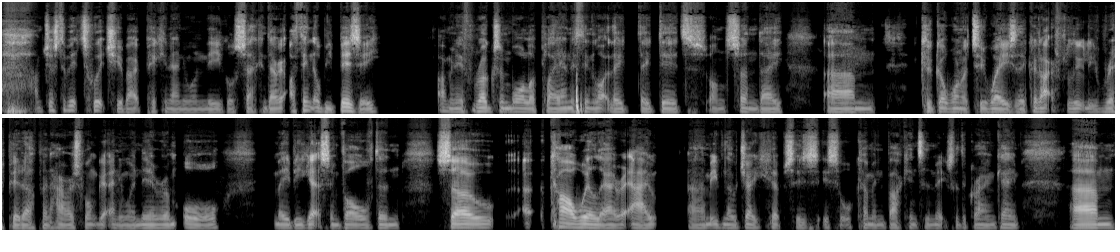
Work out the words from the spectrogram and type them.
I'm just a bit twitchy about picking anyone in the Eagles secondary. I think they'll be busy. I mean, if Ruggs and Waller play anything like they, they did on Sunday, um, could go one or two ways. They could absolutely rip it up and Harris won't get anywhere near them, or maybe he gets involved. And so uh, Carr will air it out um, even though Jacobs is, is sort of coming back into the mix with the ground game. Um,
